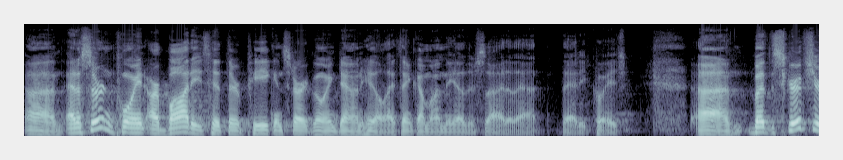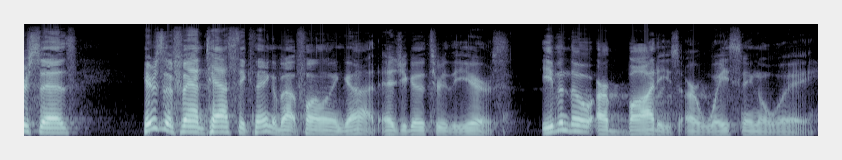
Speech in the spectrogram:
Uh, at a certain point, our bodies hit their peak and start going downhill. I think I'm on the other side of that, that equation. Uh, but the scripture says here's the fantastic thing about following God as you go through the years. Even though our bodies are wasting away,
